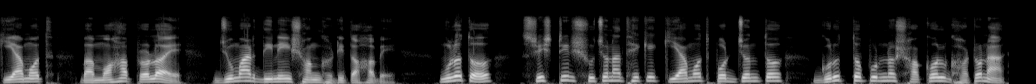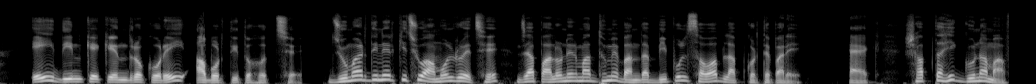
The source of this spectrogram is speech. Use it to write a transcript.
কিয়ামত বা মহাপ্রলয় জুমার দিনেই সংঘটিত হবে। মূলত, সৃষ্টির সূচনা থেকে কিয়ামত পর্যন্ত গুরুত্বপূর্ণ সকল ঘটনা এই দিনকে কেন্দ্র করেই আবর্তিত হচ্ছে। জুমার দিনের কিছু আমল রয়েছে যা পালনের মাধ্যমে বান্দা বিপুল সওয়াব লাভ করতে পারে। এক, সাপ্তাহিক গুনামাফ।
